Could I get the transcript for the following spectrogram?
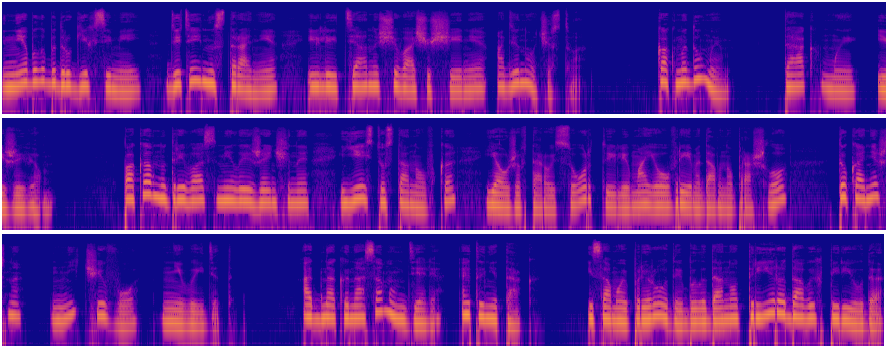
Не было бы других семей, детей на стороне или тянущего ощущения одиночества. Как мы думаем, так мы и живем. Пока внутри вас, милые женщины, есть установка «я уже второй сорт» или «мое время давно прошло», то, конечно, ничего не выйдет. Однако на самом деле это не так. И самой природой было дано три родовых периода,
